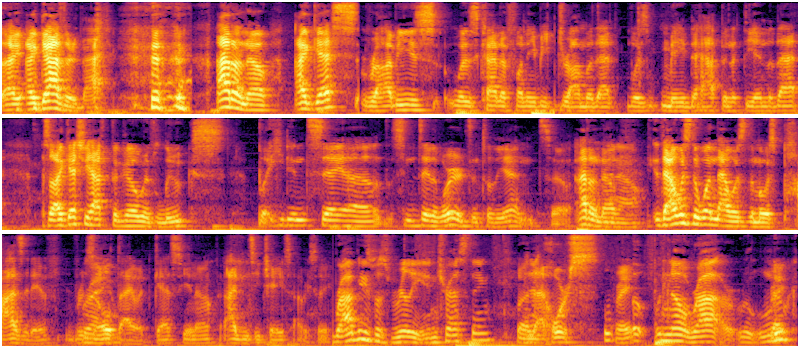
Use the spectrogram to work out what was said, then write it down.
I, I gathered that. I don't know. I guess Robbie's was kind of funny be drama that was made to happen at the end of that. So I guess you have to go with Luke's, but he didn't say uh didn't say the words until the end. So I don't know. I know. That was the one that was the most positive result, I would guess. You know, I didn't see Chase obviously, Robbie's was really interesting. but that horse, right? Uh, No, Ro- Luke.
